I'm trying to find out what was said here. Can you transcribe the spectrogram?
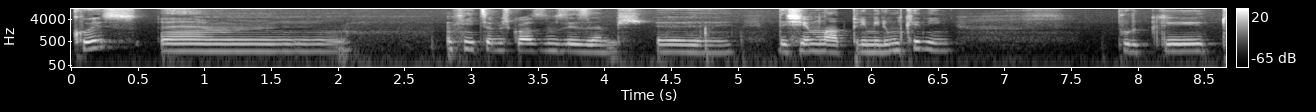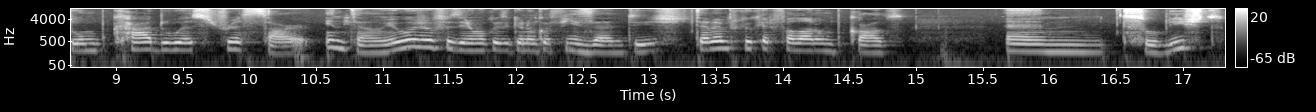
coisa. Um, e estamos quase nos exames. Uh, Deixei-me lá deprimir um bocadinho porque estou um bocado a estressar. Então, eu hoje vou fazer uma coisa que eu nunca fiz antes, também porque eu quero falar um bocado um, sobre isto,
